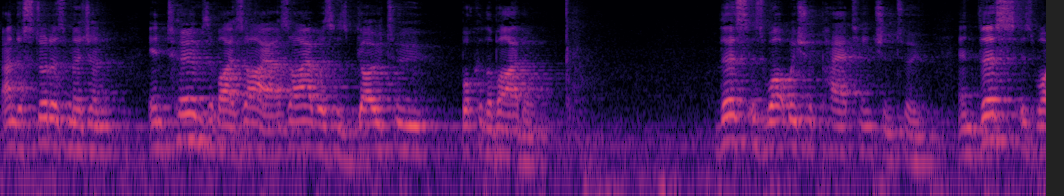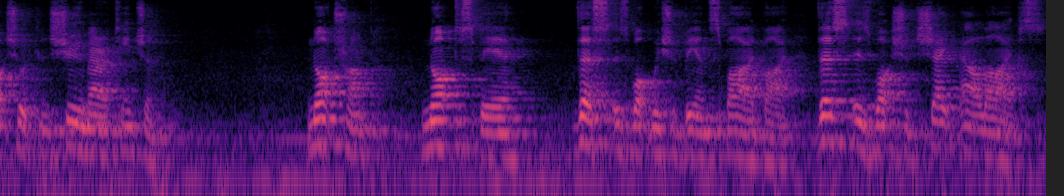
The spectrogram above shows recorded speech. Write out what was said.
understood his vision in terms of Isaiah. Isaiah was his go to book of the Bible. This is what we should pay attention to. And this is what should consume our attention. Not Trump, not despair. This is what we should be inspired by. This is what should shape our lives.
